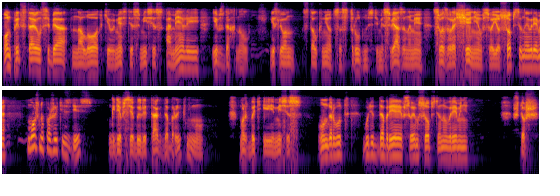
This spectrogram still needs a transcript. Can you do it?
Он представил себя на лодке вместе с миссис Амелией и вздохнул. Если он столкнется с трудностями, связанными с возвращением в свое собственное время, можно пожить и здесь, где все были так добры к нему. Может быть, и миссис Ундервуд будет добрее в своем собственном времени. Что ж,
